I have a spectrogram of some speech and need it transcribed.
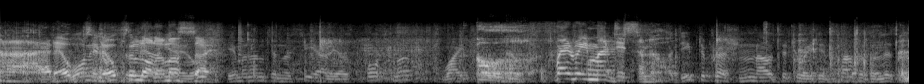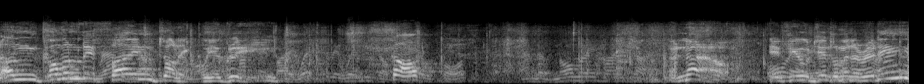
Ah, it helps. Warning It helps a lot, I must say. Imminent in the sea areas Portsmouth, Wight, Oh, very medicinal. A deep depression now situated south of the Lizard. An uncommonly fine tonic, we agree. Call. And now, if you gentlemen are ready,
